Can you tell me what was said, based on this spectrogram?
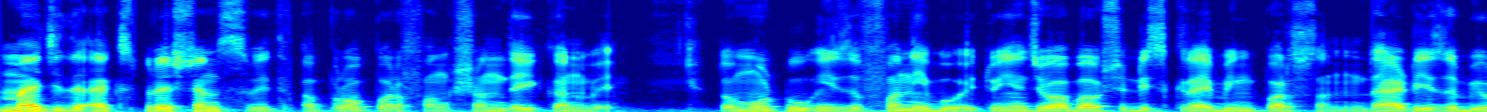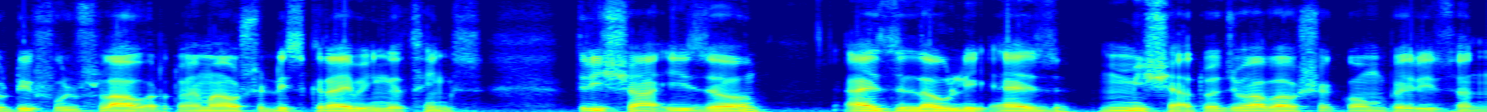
Match the expressions with a proper function they convey. તો મોટું ઇઝ અ ફની બોય તો અહીંયા જવાબ આવશે describing person that is a beautiful flower તો એમાં આવશે ડિસ્ક્રાઇબિંગ અ થિંગ્સ Trisha is a as lovely as Misha તો જવાબ આવશે comparison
